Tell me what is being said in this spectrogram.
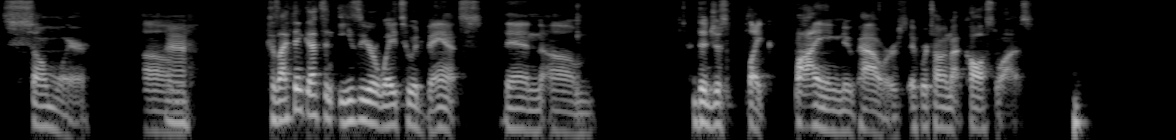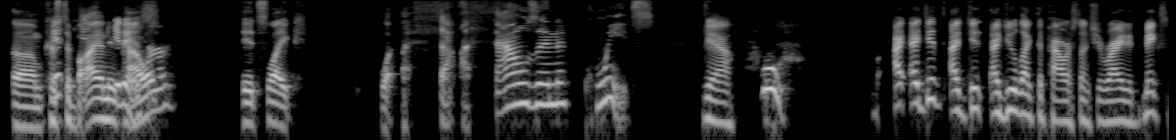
somewhere, um, Eh. because I think that's an easier way to advance than um than just like buying new powers. If we're talking about cost wise, um, because to buy a new it is. power, it's like what a, thou- a thousand points. Yeah. Whew. I, I did I did I do like the power stunts. You're right. It makes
